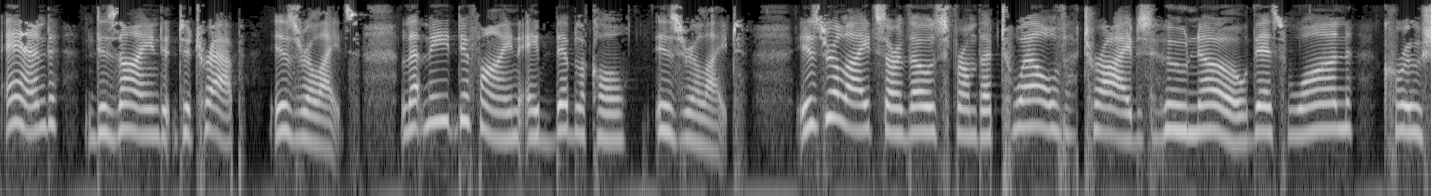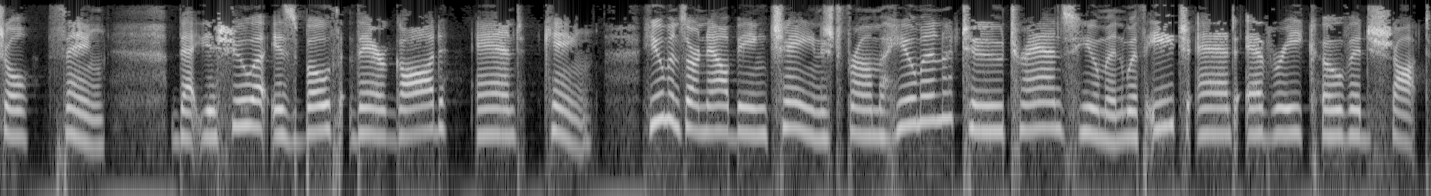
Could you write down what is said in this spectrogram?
and designed to trap Israelites. Let me define a biblical Israelite. Israelites are those from the twelve tribes who know this one crucial thing that Yeshua is both their God and King. Humans are now being changed from human to transhuman with each and every COVID shot.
